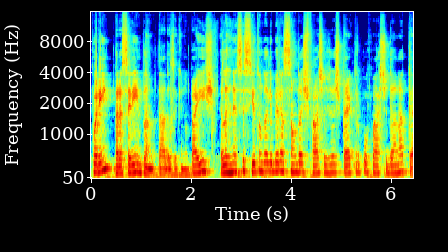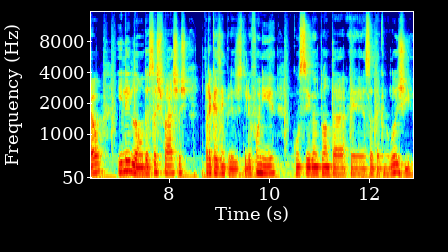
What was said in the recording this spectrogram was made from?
Porém, para serem implantadas aqui no país, elas necessitam da liberação das faixas de espectro por parte da Anatel e leilão dessas faixas para que as empresas de telefonia consigam implantar é, essa tecnologia.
